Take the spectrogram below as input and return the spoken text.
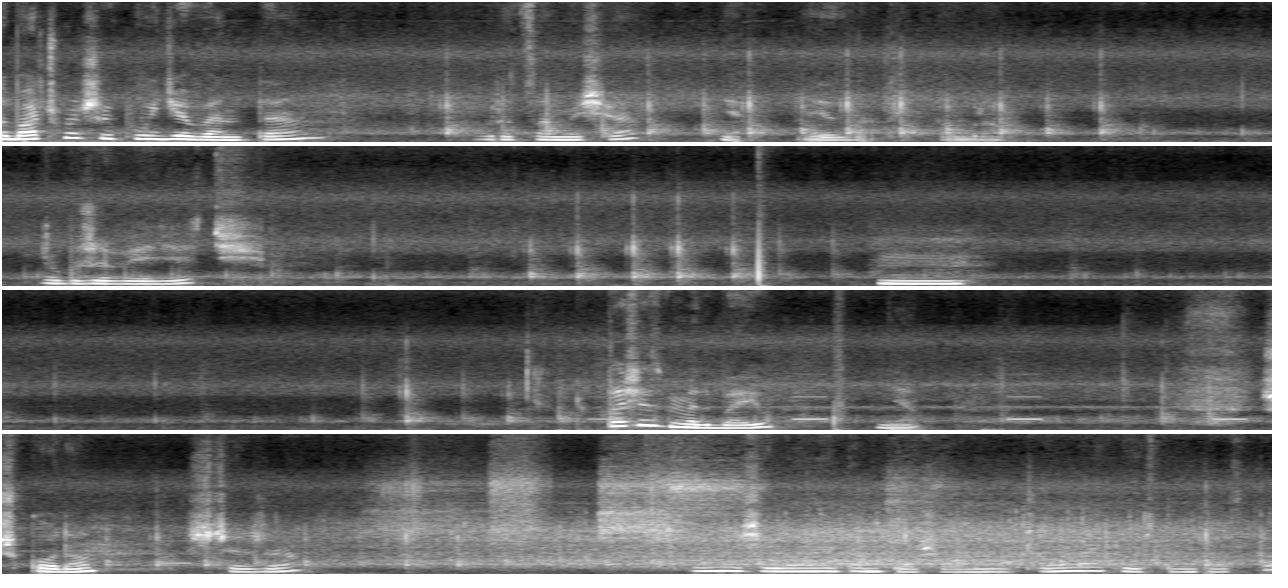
Zobaczmy, czy pójdzie wentem. Wracamy się. Nie, jest dalej. Dobra. Dobrze wiedzieć. Mm. Czy Ktoś jest w medbayu? Nie. Szkoda, szczerze. Ciemno-zielony tam poszedł. Czy on ma jakiegoś tam taska?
